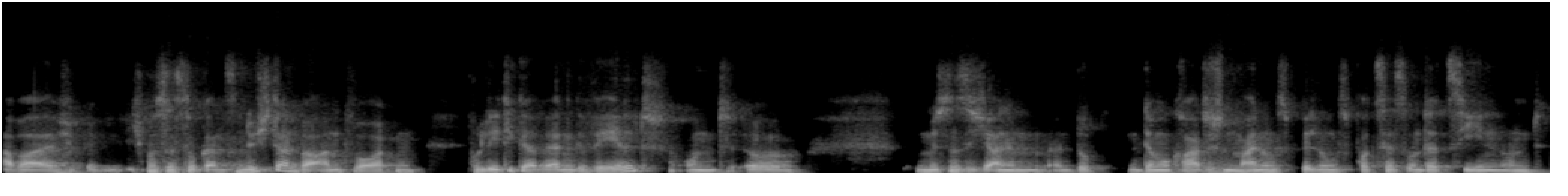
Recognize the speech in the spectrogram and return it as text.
Aber ich, ich, muss das so ganz nüchtern beantworten. Politiker werden gewählt und äh, müssen sich einem demokratischen Meinungsbildungsprozess unterziehen und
